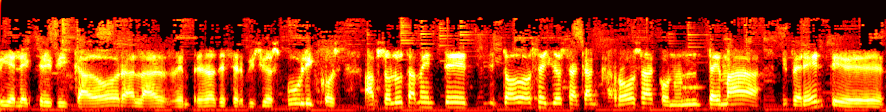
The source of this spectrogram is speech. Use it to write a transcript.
y Electrificador, a las empresas de servicios públicos, absolutamente todos ellos sacan carroza con un tema diferente,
